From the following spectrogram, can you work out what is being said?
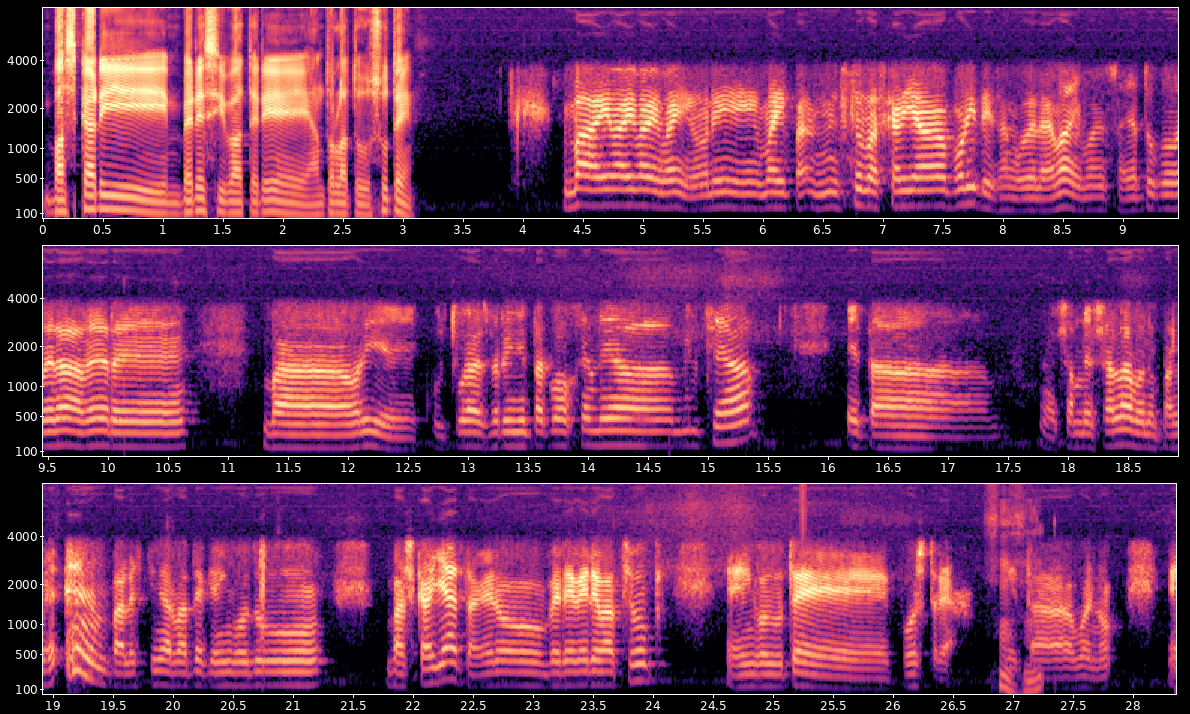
Baskari berezi bat ere antolatu zute? Bai, bai, bai, bai, hori, bai, niztu Baskaria polita izango dela, bai, bai, saiatuko gara, ber, e, ba, hori, kultura ezberdinetako jendea biltzea, eta, esan bezala, bueno, pale, palestinar batek egingo du Baskaia, eta gero bere-bere batzuk egingo dute postrea. Eta, bueno, e,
